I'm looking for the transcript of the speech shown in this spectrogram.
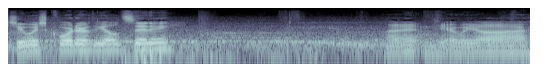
Jewish quarter of the Old City. Alright, and here we are.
